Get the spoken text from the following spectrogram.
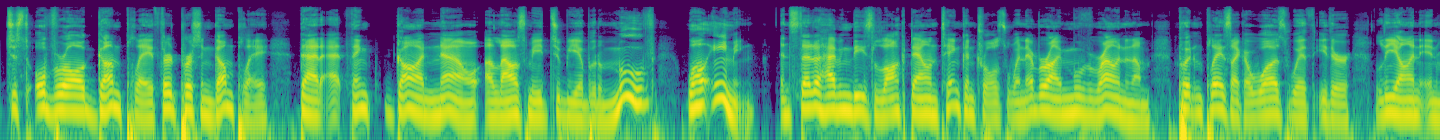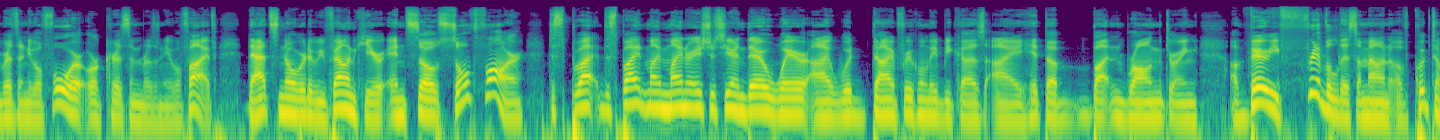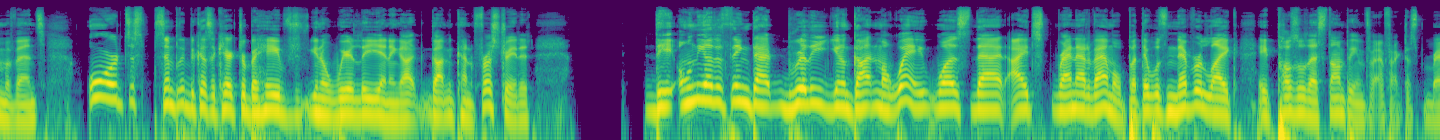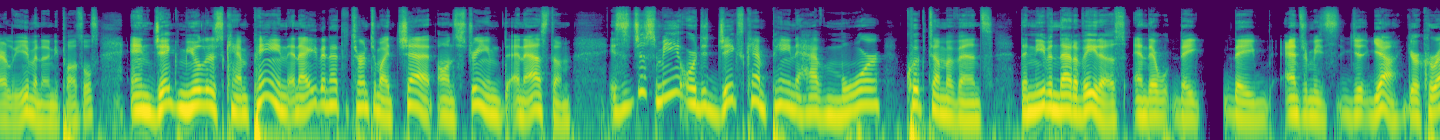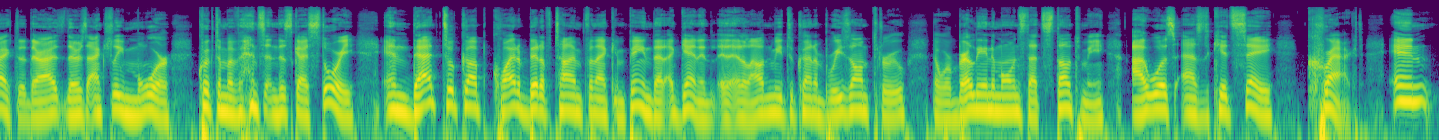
just overall gunplay, third person gunplay that at thank God now allows me to be able to move while aiming. Instead of having these lockdown tank controls whenever I move around and I'm put in place like I was with either Leon in Resident Evil 4 or Chris in Resident Evil 5. That's nowhere to be found here. And so, so far, despite, despite my minor issues here and there where I would die frequently because I hit the button wrong during a very frivolous amount of QuickTime events, or just simply because a character behaved, you know, weirdly and it got got me kind of frustrated. The only other thing that really, you know, got in my way was that I ran out of ammo, but there was never like a puzzle that stopped me. In fact, there's barely even any puzzles. And Jake Muller's campaign, and I even had to turn to my chat on stream and ask them, is it just me or did Jake's campaign have more QuickTime events than even that of Ada's? And they they they answer me, yeah, you're correct. There, there's actually more QuickTime events in this guy's story, and that took up quite a bit of time for that campaign. That again, it, it allowed me to kind of breeze on through. There were barely any moments that stumped me. I was, as the kids say, cracked, and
